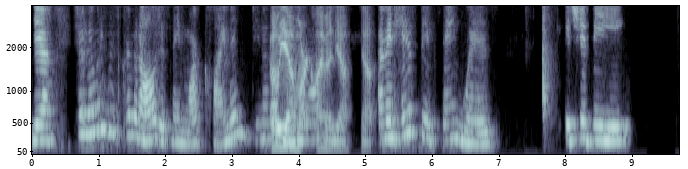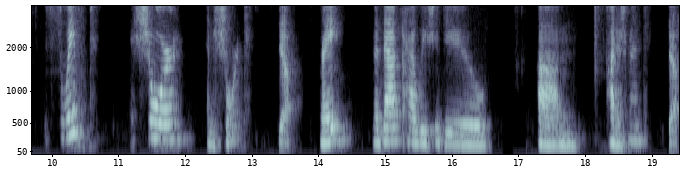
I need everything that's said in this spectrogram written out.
Yeah. So there was this criminologist named Mark Kleiman. Do you know? oh yeah mark? Kleiman, yeah yeah I mean, his big thing was it should be swift, sure, and short, yeah right? That that's how we should do um, punishment. Yeah.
